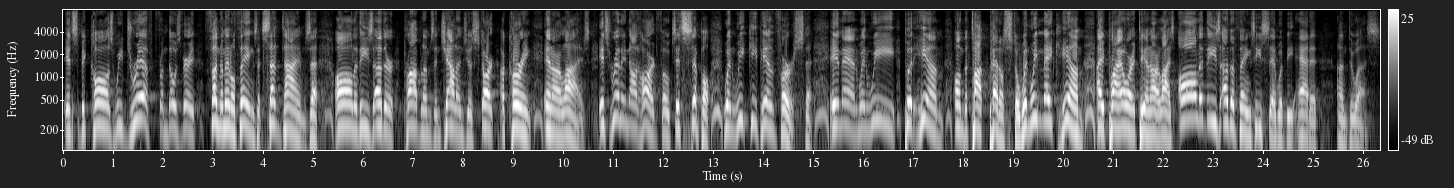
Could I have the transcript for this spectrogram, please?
It's because we drift from those very fundamental things that sometimes uh, all of these other problems and challenges start occurring in our lives. It's really not hard, folks. It's simple. When we keep Him first, amen, when we put Him on the top pedestal, when we make Him a priority in our lives, all of these other things, He said, would be added unto us.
